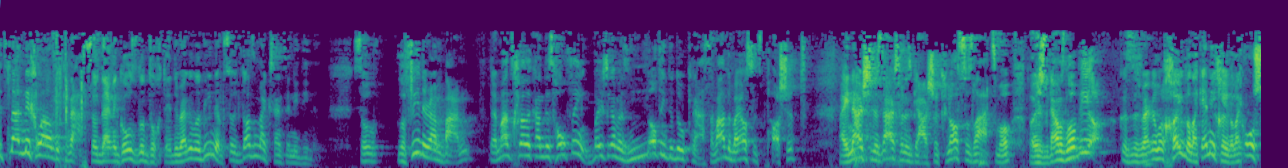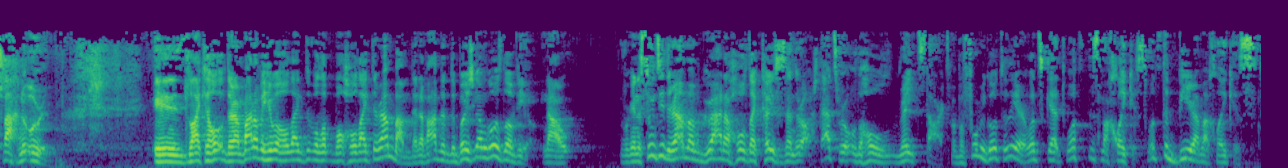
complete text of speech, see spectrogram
It's not nichla on the knas, so then it goes the the regular dinim, so it doesn't make sense any dinim. So, Lefi the Ramban, the Ramban's chelik on this whole thing. Boish tkam has nothing to do with knas. Avada by us it's poshut. By Narshin is Narshin is Garsha, knos is Latzmo, boish tkam is Lovia. Because it's regular choyvim, like any choyvim, like all shvach ne'urim is like the Ramban over here will hold like the, will hold like the Rambam. The Avada, the Boish Gam goes Lovio. Now, we're going to soon see the Rambam Grada hold like Taisus and the Rosh. That's where the whole rate starts. But before we go to there, let's get, what's this machlokes? What's the bira machlokes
